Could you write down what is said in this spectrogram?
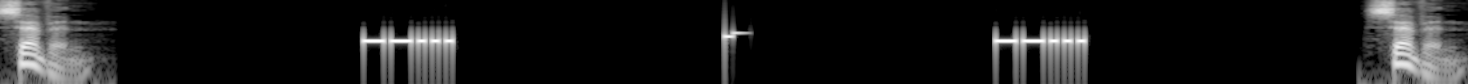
Seven. Seven.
